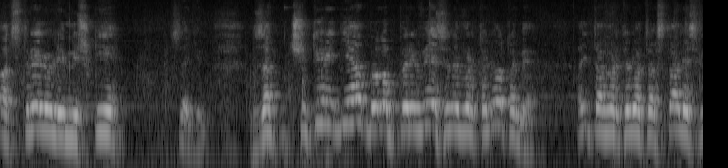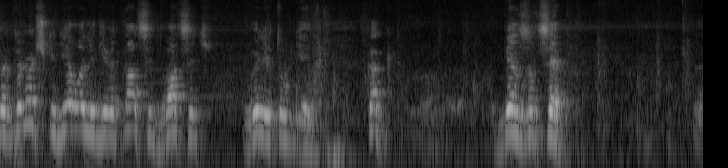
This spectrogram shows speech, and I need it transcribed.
отстреливали мешки с этим. За 4 дня было перевезено вертолетами, они там вертолеты остались, вертолетчики делали 19-20 вылетов в день. Как бензоцеп. Э,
